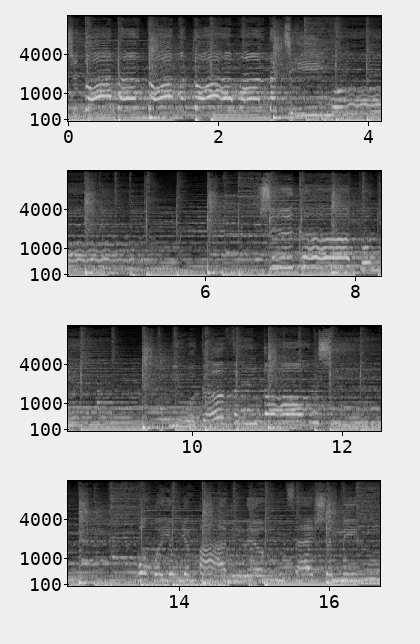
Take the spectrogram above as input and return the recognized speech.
是多么多么多么的寂寞。时隔多年，你我各分东西，我会永远把你留在生命里。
